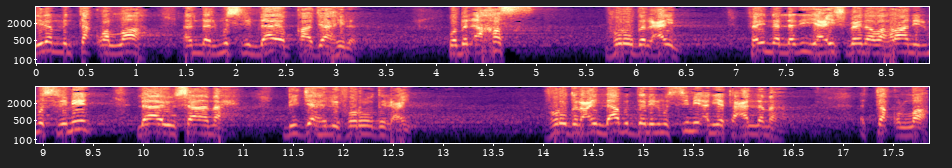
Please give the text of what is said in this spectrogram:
إذا من تقوى الله أن المسلم لا يبقى جاهلا. وبالأخص فروض العين. فإن الذي يعيش بين ظهران المسلمين لا يسامح بجهل فروض العين. فروض العين لا بد للمسلم أن يتعلمها. اتقوا الله.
